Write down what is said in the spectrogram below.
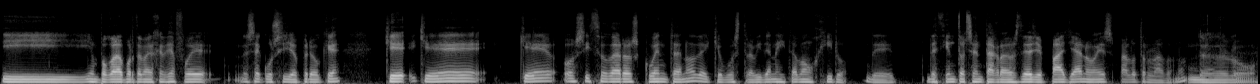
Y, un poco la puerta de emergencia fue ese cursillo. Pero ¿qué, qué, qué, qué os hizo daros cuenta ¿no? de que vuestra vida necesitaba un giro de, de 180 grados de, oye, pa, ya no es para el otro lado, ¿no? Desde luego.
